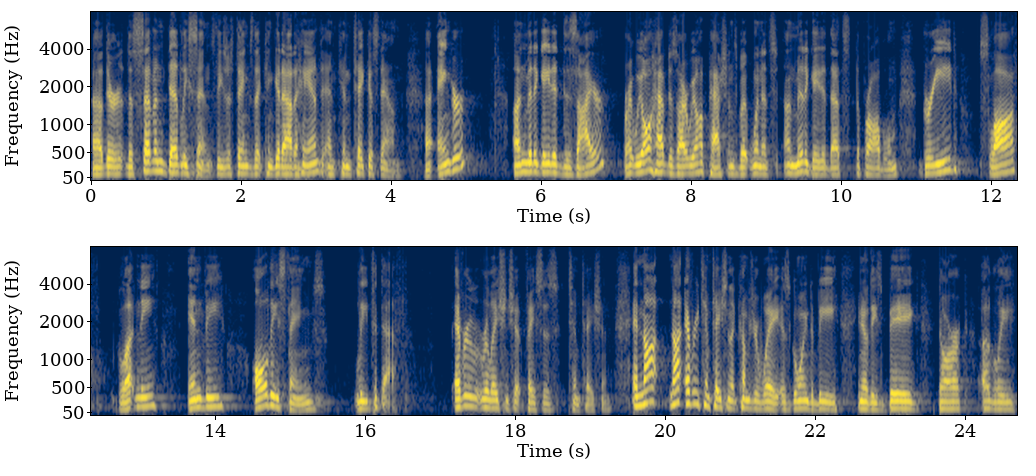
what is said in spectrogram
uh, they're the seven deadly sins. These are things that can get out of hand and can take us down uh, anger, unmitigated desire, right? We all have desire, we all have passions, but when it's unmitigated, that's the problem. Greed, sloth, gluttony, envy, all these things lead to death. Every relationship faces temptation. And not, not every temptation that comes your way is going to be, you know, these big, dark, ugly,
